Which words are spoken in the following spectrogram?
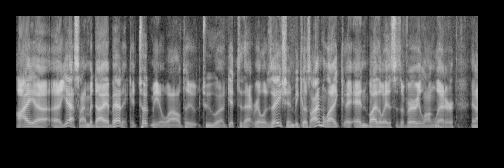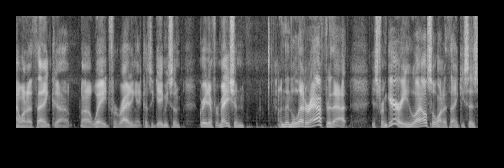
I uh, uh, yes, I'm a diabetic. It took me a while to to uh, get to that realization because I'm like. And by the way, this is a very long letter, and I want to thank uh, uh, Wade for writing it because he gave me some great information. And then the letter after that is from Gary, who I also want to thank. He says,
